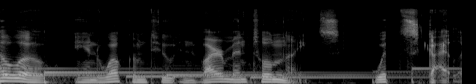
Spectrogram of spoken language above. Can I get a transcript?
Hello, and welcome to Environmental Nights with Skylar.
